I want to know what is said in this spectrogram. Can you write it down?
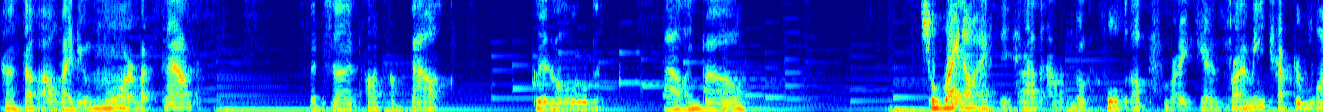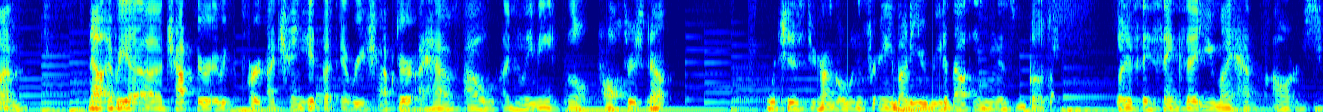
kind of stuff, I might do more, but now, let's uh, talk about good old Allen Bow. So right now I actually have Allen Bow pulled up right here in front of me, chapter one. Now every uh, chapter, every part I change it, but every chapter I have, I'll, I'm leaving a little author's note, which is do not go looking for anybody you read about in this book, but if they think that you might have powers,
